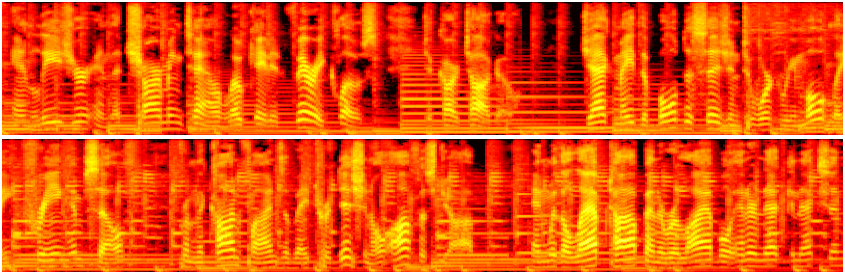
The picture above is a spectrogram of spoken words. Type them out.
and leisure in the charming town located very close to Cartago. Jack made the bold decision to work remotely, freeing himself from the confines of a traditional office job. And with a laptop and a reliable internet connection,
